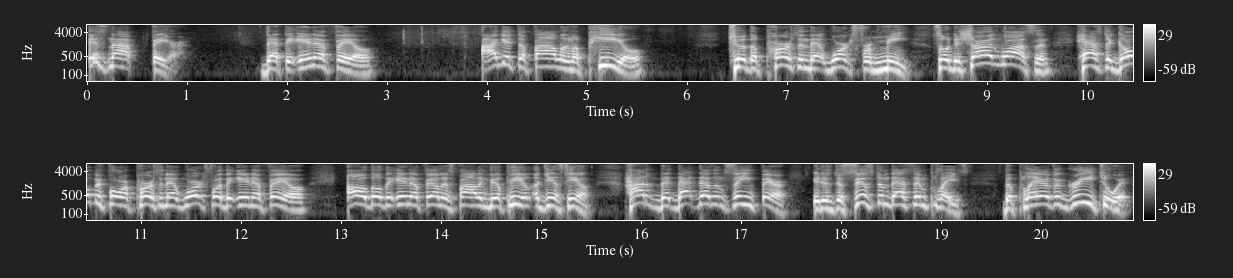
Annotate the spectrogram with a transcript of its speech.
it's not fair that the NFL, I get to file an appeal to the person that works for me. So Deshaun Watson has to go before a person that works for the NFL, although the NFL is filing the appeal against him. How that, that doesn't seem fair. It is the system that's in place. The players agreed to it.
